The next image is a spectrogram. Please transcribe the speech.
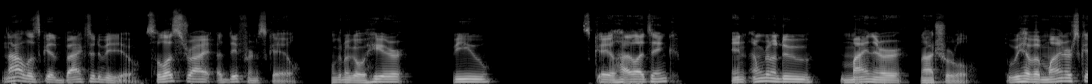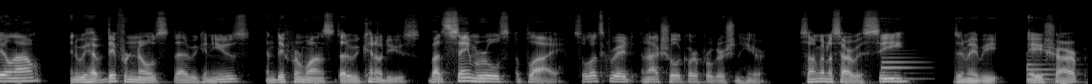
Now let's get back to the video. So let's try a different scale. I'm gonna go here, view, scale highlighting, and I'm gonna do minor natural. So we have a minor scale now, and we have different notes that we can use and different ones that we cannot use. But same rules apply. So let's create an actual chord progression here. So I'm gonna start with C, then maybe A sharp,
